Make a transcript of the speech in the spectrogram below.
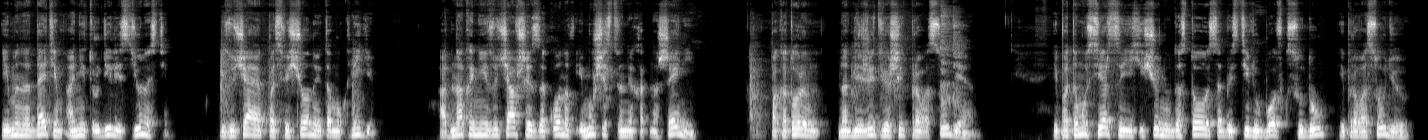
именно над этим они трудились с юности, изучая посвященные тому книги, однако не изучавшие законов имущественных отношений, по которым надлежит вершить правосудие, и потому сердце их еще не удостоилось обрести любовь к суду и правосудию,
